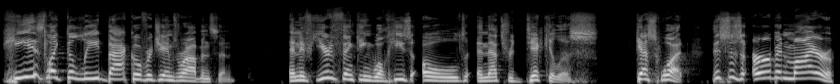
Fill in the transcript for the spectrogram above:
He is like the lead back over James Robinson. And if you're thinking, well, he's old and that's ridiculous, guess what? This is Urban Meyer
